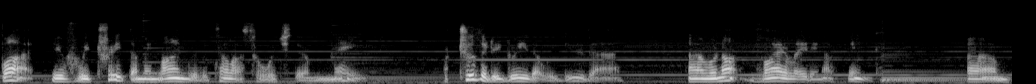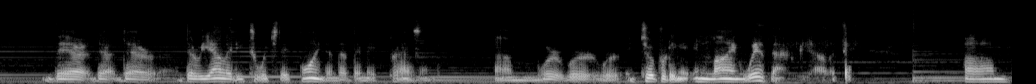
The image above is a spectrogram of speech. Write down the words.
But if we treat them in line with the telos for which they're made, or to the degree that we do that, uh, we're not violating, I think, um, their, their, their, the reality to which they point and that they make present. Um, we're, we're, we're interpreting it in line with that reality. Um,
